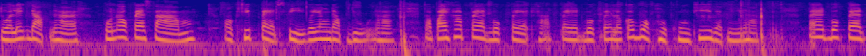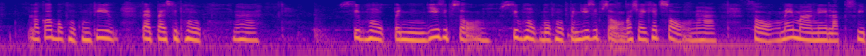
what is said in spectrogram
ตัวเลขดับนะคะ ผลออกแปดสามออกที่แปดสี่ก็ยังดับอยู่นะคะ ต่อไปค่ะแปดบวกแปดค่ะแปดบวกแปดแล้วก็บวกหกคงที่แบบนี้นะคะแปดบวกแปดแล้วก็บวกหกคงที่แปดแปดสิบหกนะคะ สิบหกเป็นยี่สิบสองสิบหกบวกหกเป็นยี่สิบสองก็ใช้แค่สองนะคะสองไม่มาในหลักสิบ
